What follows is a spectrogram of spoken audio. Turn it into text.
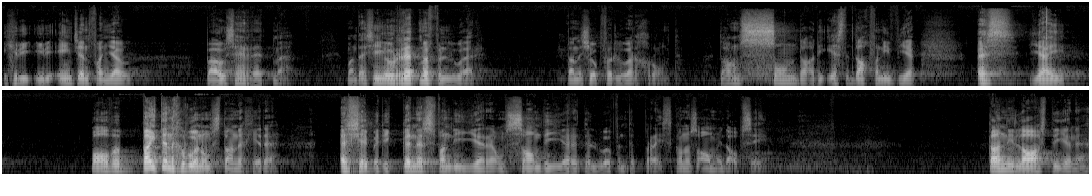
hierdie hierdie engine van jou bou sy ritme. Want as jy jou ritme verloor, dan is jy op verloor grond. Daarom Sondag, die eerste dag van die week, is jy behalwe buitengewone omstandighede, is jy by die kinders van die Here om saam die Here te loof en te prys. Kan ons almal daarop sê? Dan die laaste ene,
